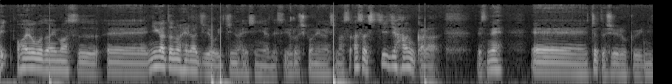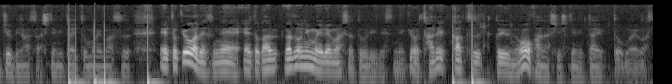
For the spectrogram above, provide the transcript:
はい、おはようございます。えー、新潟のヘラジオ一戸深夜です。よろしくお願いします。朝7時半からですね、えー、ちょっと収録日曜日の朝してみたいと思います。えっ、と、今日はですね、えっ、と画、像にも入れました通りですね、今日はタレカツというのをお話ししてみたいと思います。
